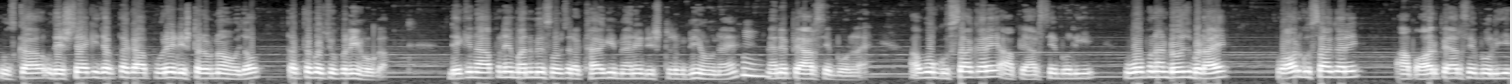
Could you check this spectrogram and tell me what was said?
उसका उद्देश्य है कि जब तक आप पूरे डिस्टर्ब ना हो जाओ, तब तक वो चुप नहीं होगा। लेकिन आपने मन में सोच रखा है कि मैंने डिस्टर्ब नहीं होना है हम्म, मैंने प्यार से बोलना है। अब वो गुस्सा करे आप प्यार से बोलिए। वो अपना डोज बढ़ाए वो और गुस्सा करे आप और प्यार से बोलिए।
